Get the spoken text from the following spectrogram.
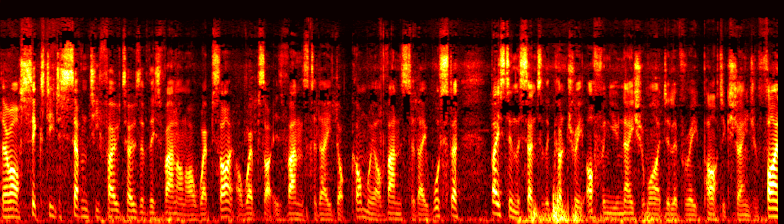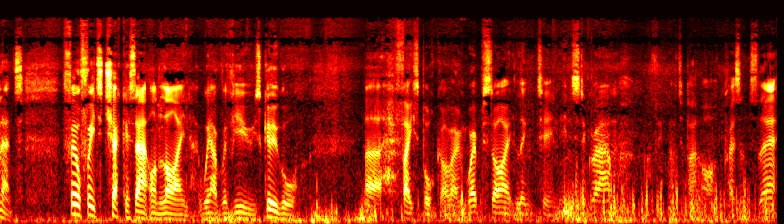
there are 60 to 70 photos of this van on our website. Our website is vanstoday.com. We are Vans Today Worcester, based in the centre of the country, offering you nationwide delivery, part exchange and finance. Feel free to check us out online. We have reviews, Google, uh, Facebook, our own website, LinkedIn, Instagram. I think that's about our presence there.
